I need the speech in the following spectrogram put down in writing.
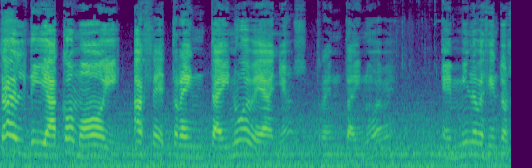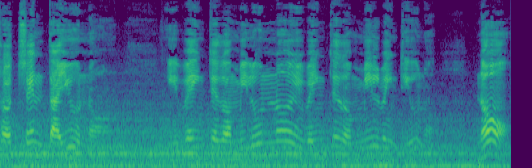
Tal día como hoy, hace 39 años, 39, en 1981 y 20 2001 y 20 2021. No,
